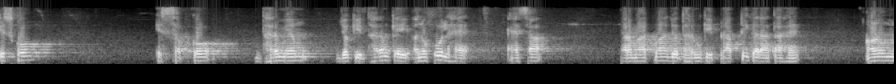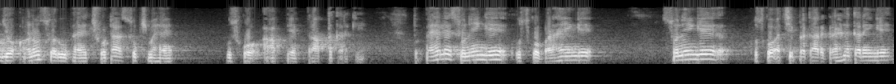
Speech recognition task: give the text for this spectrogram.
किसको? इस सबको धर्म्यम, जो कि धर्म के अनुकूल है, ऐसा परमात्मा जो धर्म की प्राप्ति कराता है, अणुम जो अणुस्वरूप है, छोटा सूक्ष्म है, उसको आप पे प्राप्त करके। तो पहले सुनेंगे, उसको बढ़ाएँगे, सुनेंगे, उसको अच्छी प्रकार ग्रहण करेंगे,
